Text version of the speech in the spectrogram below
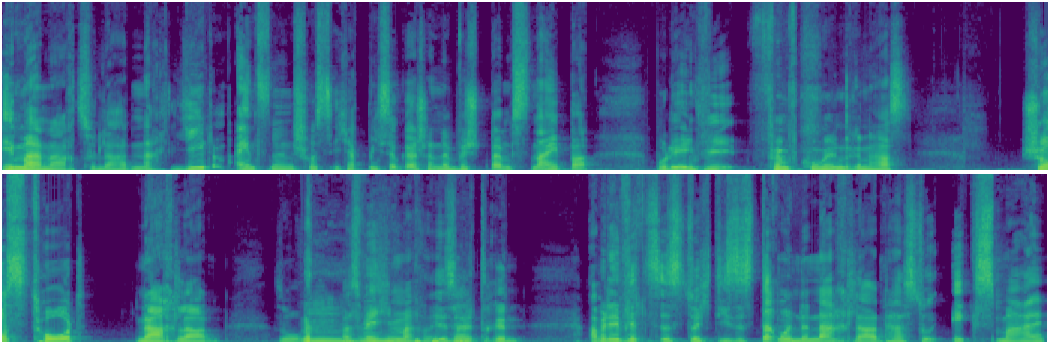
immer nachzuladen, nach jedem einzelnen Schuss. Ich habe mich sogar schon erwischt beim Sniper, wo du irgendwie fünf Kugeln drin hast. Schuss tot, nachladen. So, was will ich machen? Ist halt drin. Aber der Witz ist, durch dieses dauernde Nachladen hast du x-mal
